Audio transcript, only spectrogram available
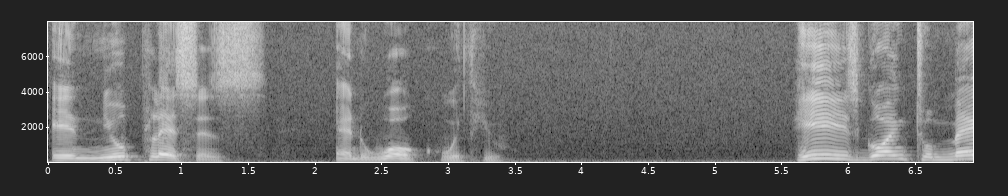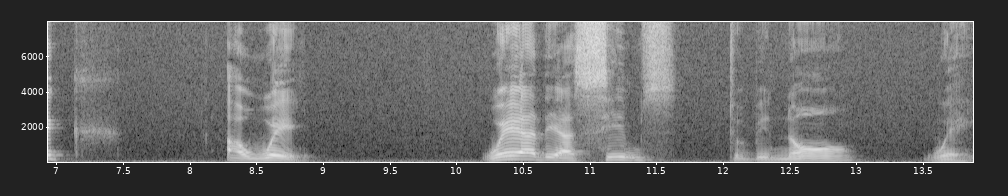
in new places and walk with you. He is going to make a way where there seems to be no way.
